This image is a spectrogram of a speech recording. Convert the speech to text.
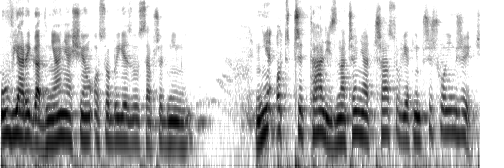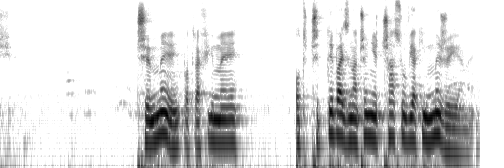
uwiarygadniania się osoby Jezusa przed nimi. Nie odczytali znaczenia czasu, w jakim przyszło im żyć. Czy my potrafimy odczytywać znaczenie czasu, w jakim my żyjemy?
